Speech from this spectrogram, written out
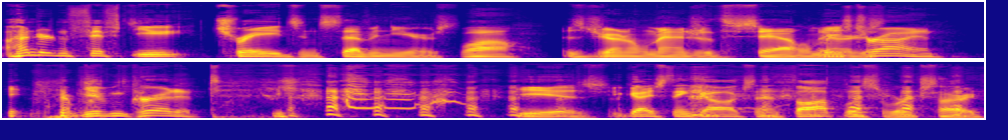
150 trades in seven years Wow. As general manager of the Seattle Mariners. He's trying. Give him credit. he is. You guys think Alex Anthopoulos works hard?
